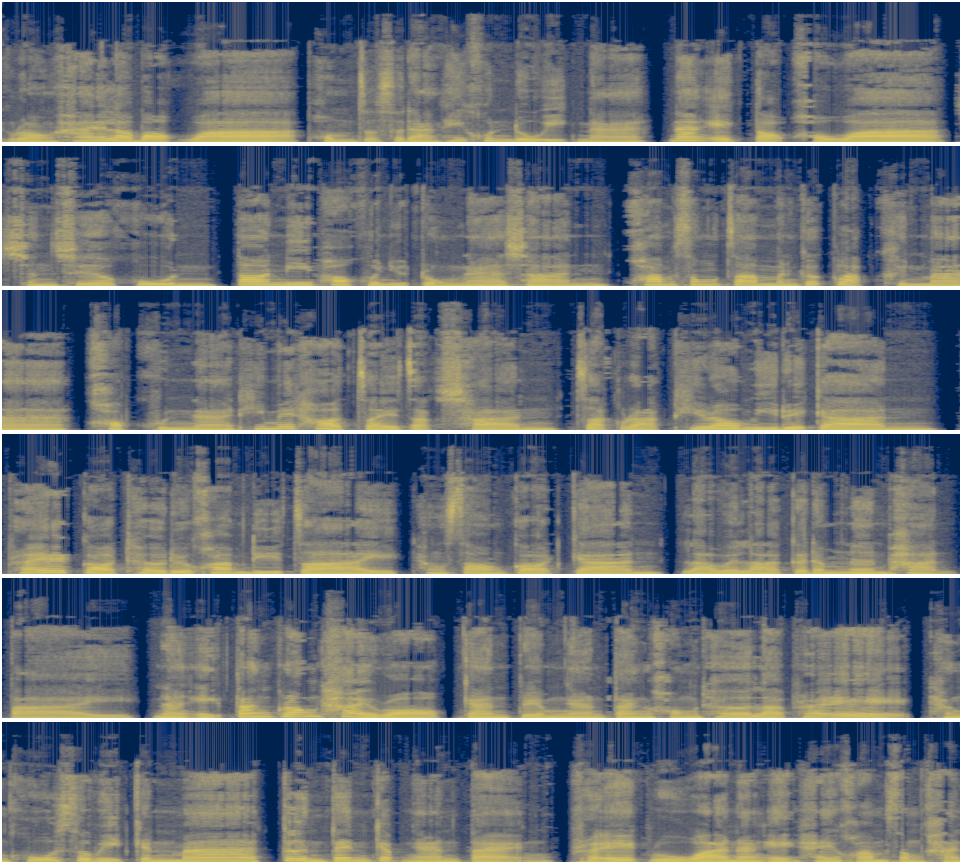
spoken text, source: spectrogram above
กร้องไห้แล้วบอกว่า ผมจะแสดงให้คุณดูอีกนะ นางเอกตอบเขาว่า ฉันเชื่อคุณ ตอนนี้พอคุณอยู่ตรงหน้าฉัน ความทรงจำมันก็กลับขึ้นมา ขอบคุณนะที่ไม่ถอดใจจากฉัน จากรักที่เรามีด้วยกัน พระเอกกอดเธอด้วยความดีใจ ทั้งสองกอดกัน แล้วเวลาก็ดำเนินผ่านไป นางเอกตั้งกล้องถ่ายร็อก การเตรียมงานแต่งของเธอและพระเอก ทั้งคู่สวีทกันมาก ตื่นเต้นกับงานแต่ง พระเอกรู้ว่านางเอกให้ความสำคัญ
